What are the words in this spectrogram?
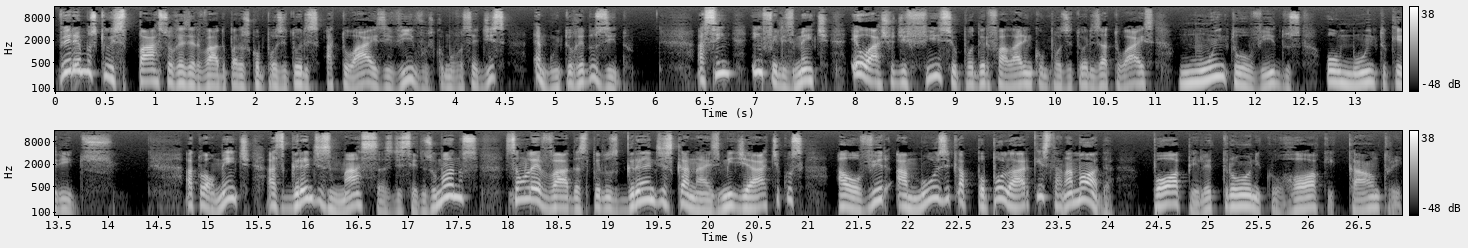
veremos que o espaço reservado para os compositores atuais e vivos, como você diz, é muito reduzido. Assim, infelizmente, eu acho difícil poder falar em compositores atuais muito ouvidos ou muito queridos. Atualmente, as grandes massas de seres humanos são levadas pelos grandes canais midiáticos a ouvir a música popular que está na moda. Pop, eletrônico, rock, country,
